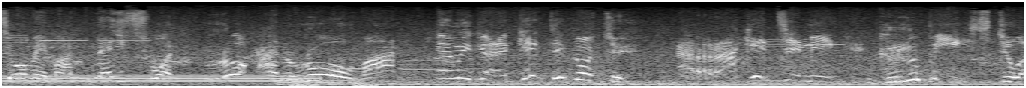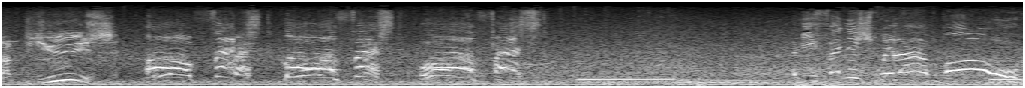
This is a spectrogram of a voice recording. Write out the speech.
Tommy, man, nice one. Rock and roll, man. And we got a gig to go to. A racket to make. Groupies to abuse. Oh, fist! Oh, fist! Oh, fist! Have you finished with that ball?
